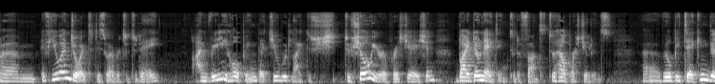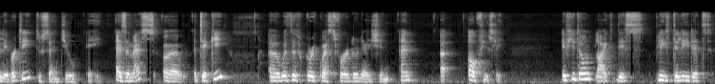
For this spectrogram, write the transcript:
Um, if you enjoyed this webinar today, I'm really hoping that you would like to, sh to show your appreciation by donating to the fund to help our students uh, we'll be taking the liberty to send you a SMS, uh, a Tikkie, uh, with a request for a donation. And uh, obviously, if you don't like this, please delete it,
